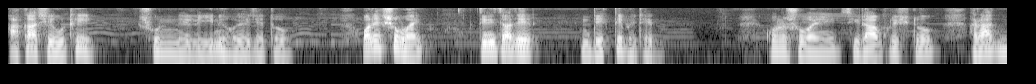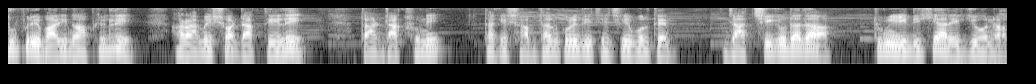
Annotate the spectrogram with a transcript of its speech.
আকাশে উঠে শূন্যে লীন হয়ে যেত। অনেক সময় তিনি তাদের দেখতে পেতেন। কোনো সময়ে শ্রীরামকৃষ্ণ রাত দুপুরে বাড়ি না ফিরলে রামেশ্বর ডাকতে এলে তার ডাক শুনে তাকে সাবধান করে দিয়ে চেঁচিয়ে বলতেন, যাচ্ছি গো দাদা, তুমি এদিকে আর এগিয়েও না।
